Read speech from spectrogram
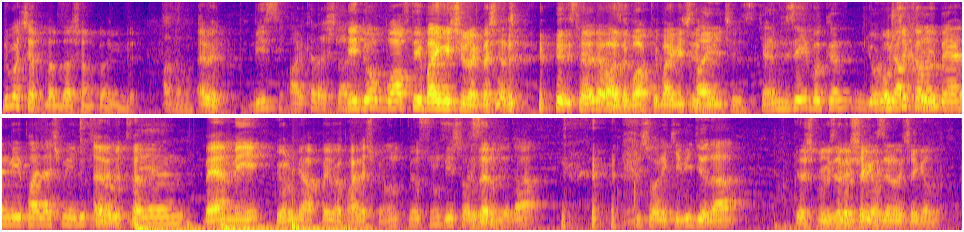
Bir maç yaptılar daha şampiyon liginde. Adam. Evet. Biz Arkadaşlar neydi o? Bu haftayı bay geçiyor arkadaşlar. Sene de vardı bu haftayı bay geçirelim. bay geçiyoruz. Kendinize iyi bakın. Yorum Hoşça yapmayı, kalın. beğenmeyi, paylaşmayı lütfen Evet, lütfen. unutmayın. Beğenmeyi, yorum yapmayı ve paylaşmayı unutmuyorsunuz. Bir sonraki Kızarım. videoda bir sonraki videoda Görüşmek üzere. görüşmek Hoşçakalın. üzere. Hoşçakalın.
